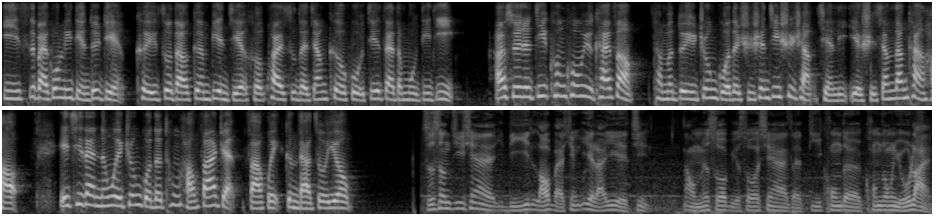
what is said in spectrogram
以400公里点对点，可以做到更便捷和快速地将客户接载到目的地。而随着低空空域开放，他们对于中国的直升机市场潜力也是相当看好，也期待能为中国的通航发展发挥更大作用。直升机现在离老百姓越来越近，那我们说，比如说现在的低空的空中游览，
